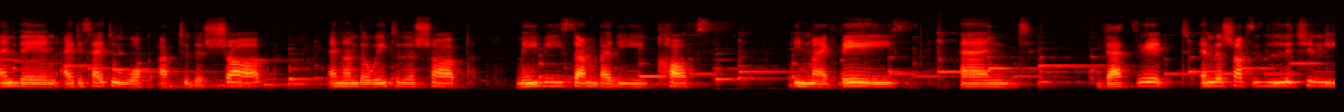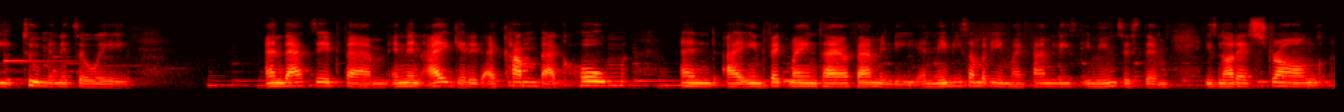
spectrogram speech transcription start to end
and then I decide to walk up to the shop, and on the way to the shop, maybe somebody coughs in my face, and that's it. And the shops is literally two minutes away. And that's it, fam. And then I get it. I come back home and I infect my entire family. And maybe somebody in my family's immune system is not as strong.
